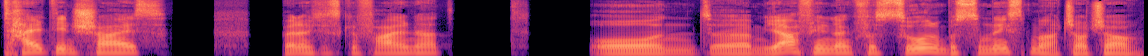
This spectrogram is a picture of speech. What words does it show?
Teilt den Scheiß, wenn euch das gefallen hat. Und ähm, ja, vielen Dank fürs Zuhören und bis zum nächsten Mal. Ciao, ciao.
